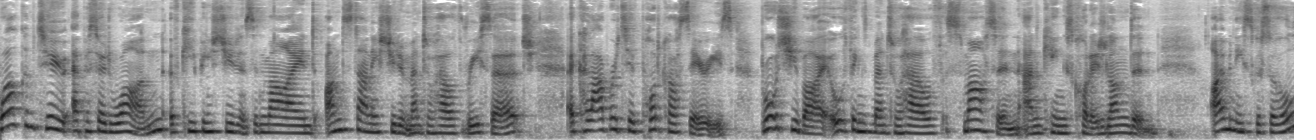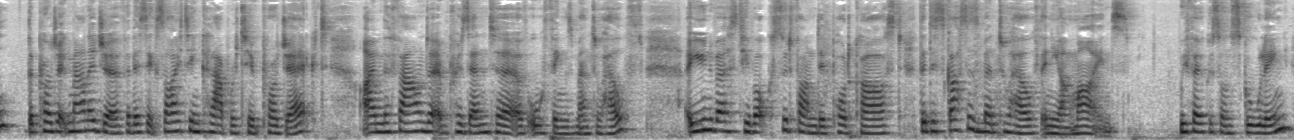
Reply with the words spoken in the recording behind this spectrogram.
Welcome to episode one of Keeping Students in Mind Understanding Student Mental Health Research, a collaborative podcast series brought to you by All Things Mental Health, Smarten, and King's College London. I'm Aniska Sahul, the project manager for this exciting collaborative project. I'm the founder and presenter of All Things Mental Health, a University of Oxford funded podcast that discusses mental health in young minds. We focus on schooling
